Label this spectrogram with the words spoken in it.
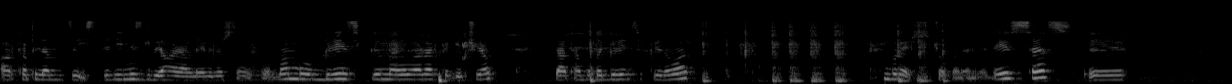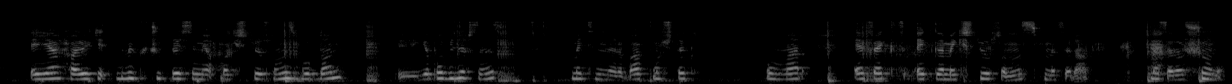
Arka planınızı istediğiniz gibi ayarlayabilirsiniz buradan. Bu green screen olarak da geçiyor. Zaten burada green screen var. Burası çok önemli değil. Ses. E, eğer hareketli bir küçük resim yapmak istiyorsanız buradan e, yapabilirsiniz. Metinlere bakmıştık. Bunlar efekt eklemek istiyorsanız mesela mesela şunu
